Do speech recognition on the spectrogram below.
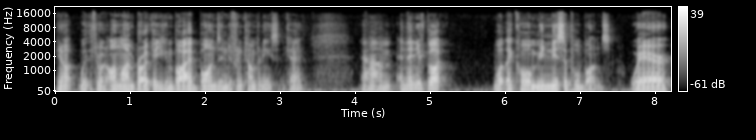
you know, with, through an online broker. You can buy bonds in different companies. Okay, um, and then you've got what they call municipal bonds, where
